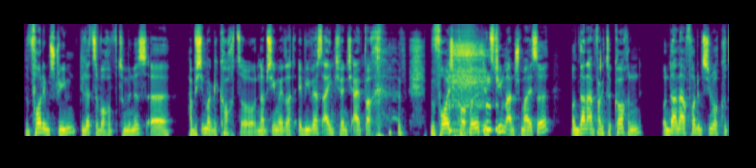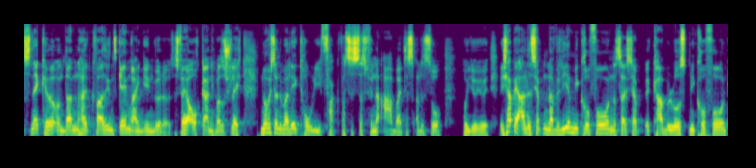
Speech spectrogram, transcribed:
so vor dem Stream, die letzte Woche zumindest, äh, habe ich immer gekocht so und habe ich immer gesagt, ey, wie wär's eigentlich, wenn ich einfach bevor ich koche, den Stream anschmeiße und dann anfange zu kochen und danach vor dem Stream noch kurz snacke und dann halt quasi ins Game reingehen würde. Das wäre ja auch gar nicht mal so schlecht. Nur habe ich dann überlegt, holy fuck, was ist das für eine Arbeit? Das ist alles so, huiuiui. Ich habe ja alles. Ich habe ein Lavalier-Mikrofon, das heißt, ich habe kabellos Mikrofon.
